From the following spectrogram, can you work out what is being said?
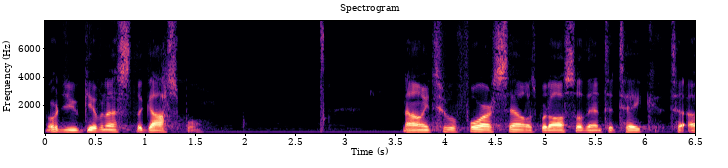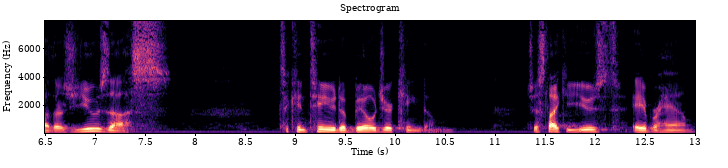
Lord, you've given us the gospel. Not only to, for ourselves, but also then to take to others. Use us to continue to build your kingdom. Just like you used Abraham,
